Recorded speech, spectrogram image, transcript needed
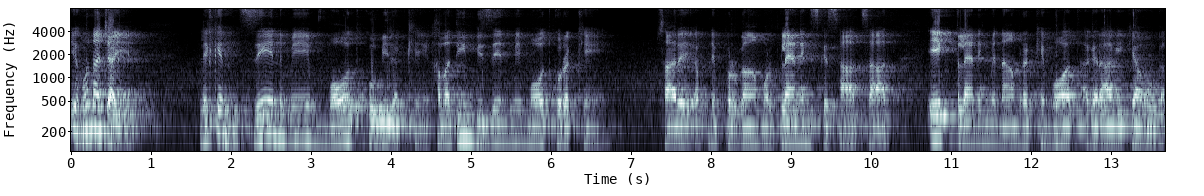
ये होना चाहिए। लेकिन जेन में मौत को भी रखें, ख़वातीन भी जेन में मौत को रखें। सारे अपने प्रोग्राम और प्लानिंग्स के साथ साथ एक प्लानिंग में नाम रखें, मौत अगर आगे क्या होगा?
